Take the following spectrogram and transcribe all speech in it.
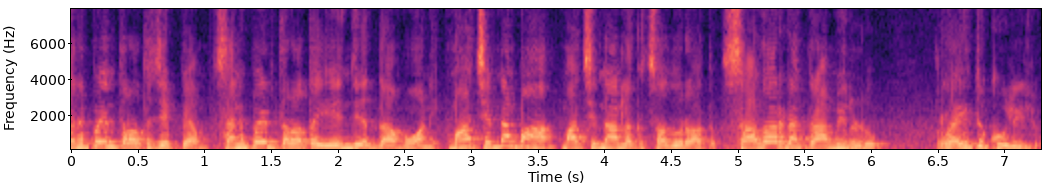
చనిపోయిన తర్వాత చెప్పాం చనిపోయిన తర్వాత ఏం చేద్దాము అని. మా చిన్నమ్మ మా చిన్నాన్నలకు చదువు రాదు. సాధారణ గ్రామీణులు రైతు కూలీలు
